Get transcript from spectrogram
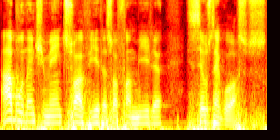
abundantemente sua vida, sua família e seus negócios.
